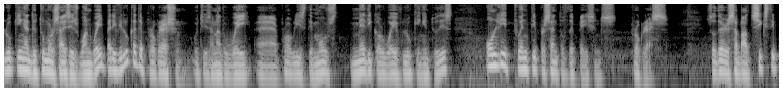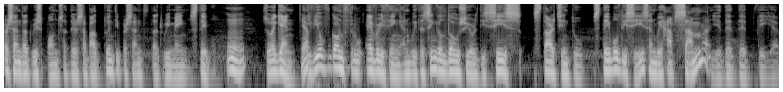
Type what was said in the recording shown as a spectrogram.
looking at the tumor size is one way, but if you look at the progression, which is another way, uh, probably is the most medical way of looking into this, only 20% of the patients progress. So there's about 60% that responds, there's about 20% that remain stable. So again, Yeah. if you've gone through everything and with a single dose your disease starts into stable disease, and we have some, uh, the the the, um,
